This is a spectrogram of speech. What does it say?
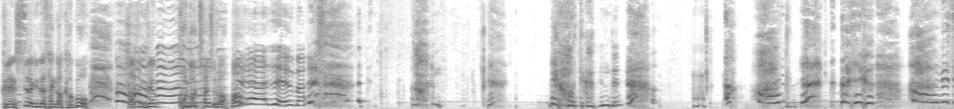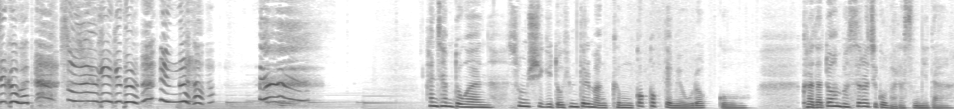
그냥 쓰레기다 생각하고 나 좀 그냥 걷어차 주라. 어? 야, 제발. 내가 어떡하면 돼? 아, 아, 나 지금 아, 미칠 것 같아. 숨쉬기도 힘들어. 한참 동안 숨쉬기도 힘들 만큼 꺽꺽대며 울었고 그러다 또 한 번 쓰러지고 말았습니다.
